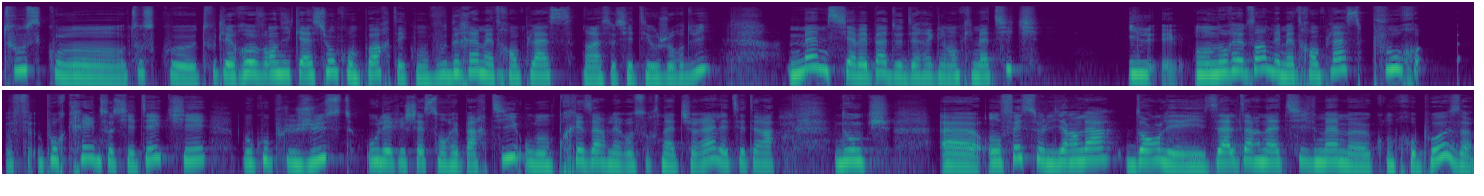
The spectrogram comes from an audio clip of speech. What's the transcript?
tout ce qu'on, tout ce que, toutes les revendications qu'on porte et qu'on voudrait mettre en place dans la société aujourd'hui, même s'il n'y avait pas de dérèglement climatique, on aurait besoin de les mettre en place pour pour créer une société qui est beaucoup plus juste, où les richesses sont réparties, où on préserve les ressources naturelles, etc. Donc, euh, on fait ce lien-là dans les alternatives même euh, qu'on propose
